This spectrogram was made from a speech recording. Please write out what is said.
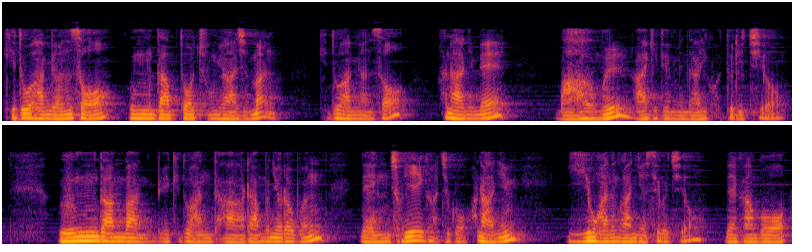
기도하면서 응답도 중요하지만 기도하면서 하나님의 마음을 알게 됩니다. 이것들이지요. 응답만 왜 기도한다라면 여러분 냉철히 해가지고 하나님 이용하는 거 아니겠어요? 그죠? 내가 뭐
